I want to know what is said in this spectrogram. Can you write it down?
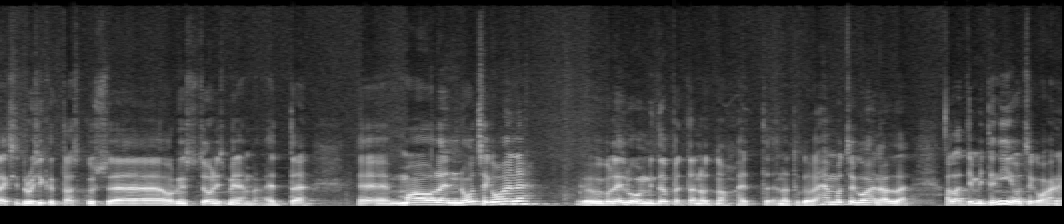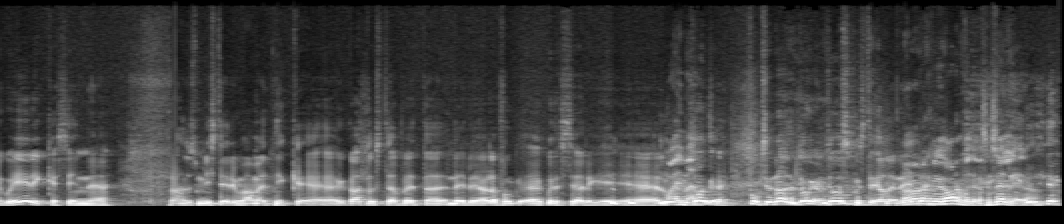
läksid rusikad taskus organisatsioonist minema, et Eh, ma olen otsekohene, võib-olla elu on mind õpetanud noh, et natuke vähem otsekohene olla, alati mitte nii otsekohene kui Eerik, kes siin eh, rahandusministeeriumi ametnik eh, kahtlustab, et neil ei ole funk-, kuidas see oligi funktsionaalset lugemisoskust ei ole neil. no räägime arvudega, see on selge ju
